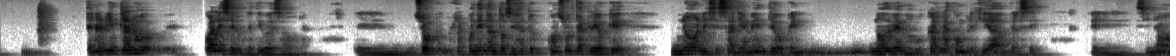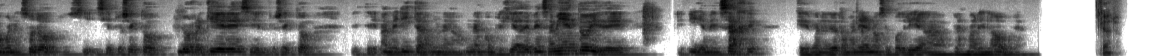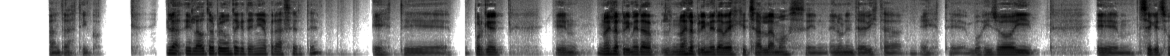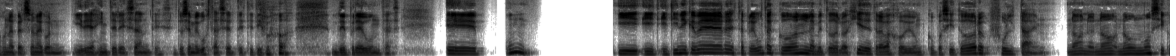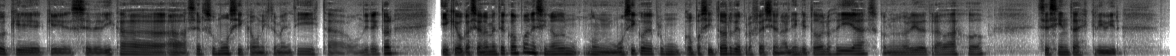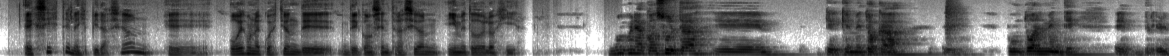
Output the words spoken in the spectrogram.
tener bien claro cuál es el objetivo de esa obra. yo respondiendo entonces a tu consulta, creo que no necesariamente o que no debemos buscar la complejidad per se, eh, sino, bueno, solo si, el proyecto lo requiere, si el proyecto este, amerita una, una, complejidad de pensamiento y de, y de mensaje que, bueno, de otra manera no se podría plasmar en la obra. Claro. Fantástico. Y la, otra pregunta que tenía para hacerte, este, porque no, es la primera, no es la primera vez que charlamos en, en una entrevista este, vos y yo, y em, sé que sos una persona con ideas interesantes, entonces me gusta hacerte este tipo de preguntas. Eh, y, y, tiene que ver esta pregunta con la metodología de trabajo de un compositor full time. No, no, no, no un músico que, que se dedica a hacer su música, un instrumentista o un director, y que ocasionalmente compone, sino un, músico, de, un compositor de profesión, alguien que todos los días, con un horario de trabajo, se sienta a escribir. ¿Existe la inspiración eh, o es una cuestión de, concentración y metodología? Muy buena consulta eh, que, me toca eh, puntualmente.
